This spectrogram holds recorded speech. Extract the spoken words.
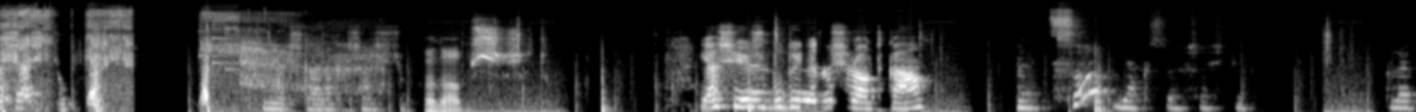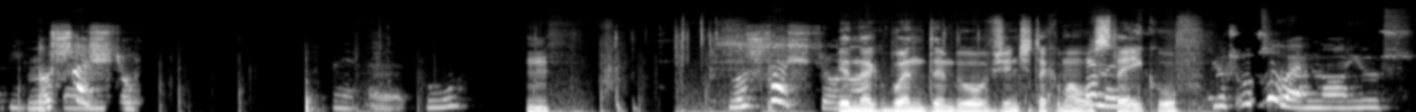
e, sześciu. Nie czterech, sześciu. To dobrze, że tu. Ja się już buduję do środka. Co? Jak to sześciu? Sklepik. No sześciu. Nie, e, tu. No sześciu. No. Jednak błędem było wzięcie tak Nie, mało no już- stejków. Już użyłem, no już.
